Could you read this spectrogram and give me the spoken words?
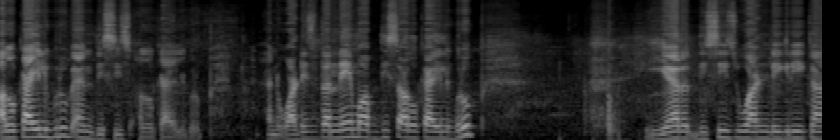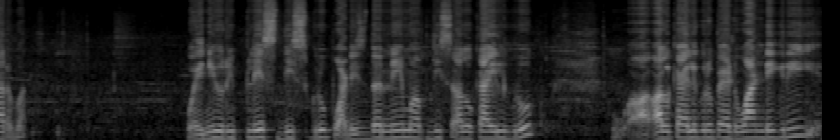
alkyl group and this is alkyl group. And what is the name of this alkyl group? Here this is 1 degree carbon when you replace this group what is the name of this alkyl group? Alkyl group at 1 degree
